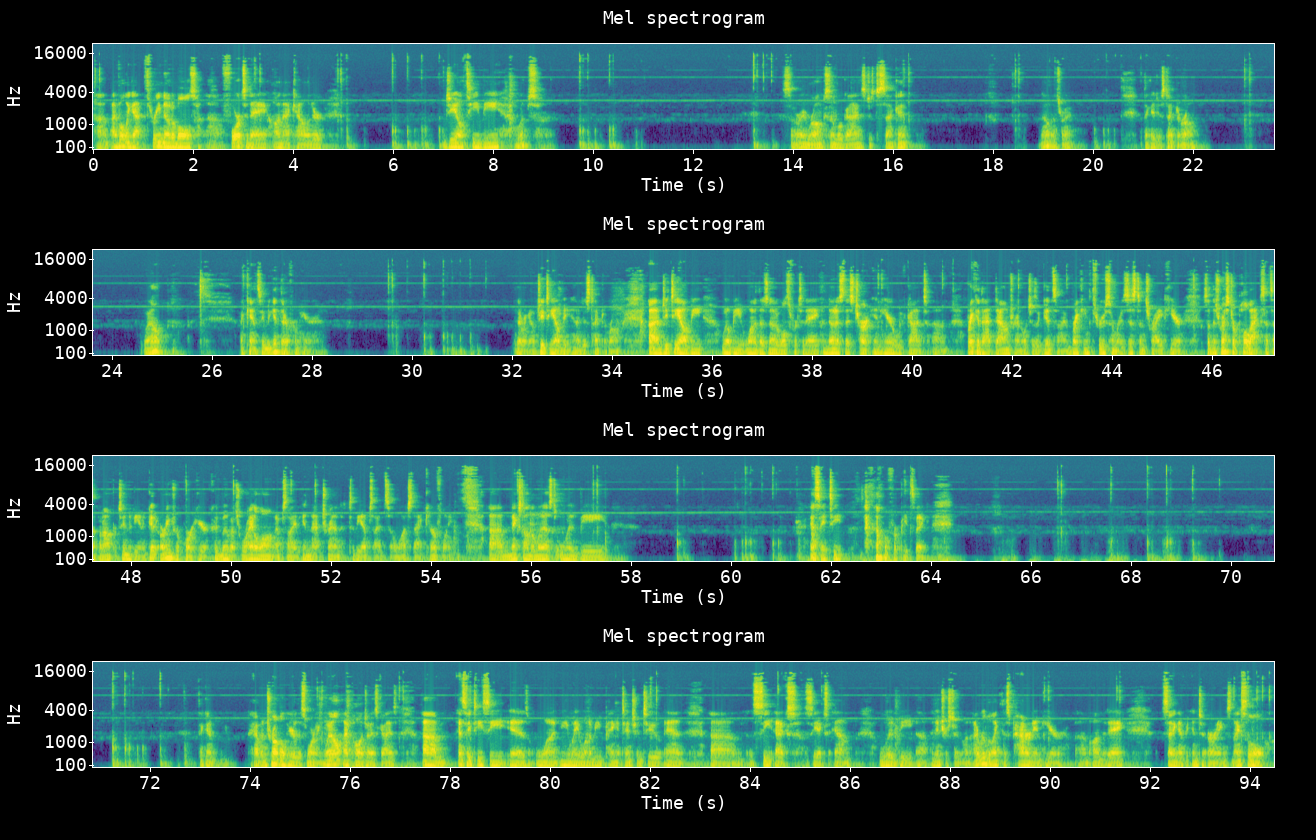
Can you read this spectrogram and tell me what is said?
Um, I've only got three notables uh, for today on that calendar. GLTB, whoops. Sorry, wrong symbol, guys. Just a second. No, that's right. I think I just typed it wrong. Well, I can't seem to get there from here. There we go, GTLB. I just typed it wrong. Uh, GTLB will be one of those notables for today. Notice this chart in here. We've got um, break of that downtrend, which is a good sign, breaking through some resistance right here. So this rest or pullback sets up an opportunity and a good earnings report here could move us right along upside in that trend to the upside. So watch that carefully. Um, next on the list would be SAT. oh, for Pete's sake. I think I'm having trouble here this morning. Well, I apologize, guys. Um, SATC is one you may want to be paying attention to, and um, CX, CXM would be uh, an interesting one. I really like this pattern in here um, on the day, setting up into earnings. Nice little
